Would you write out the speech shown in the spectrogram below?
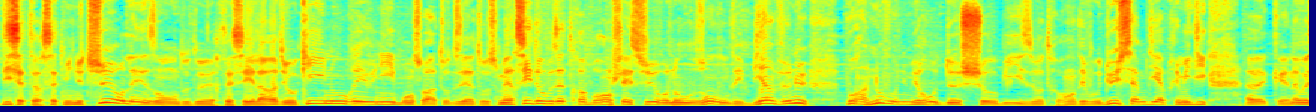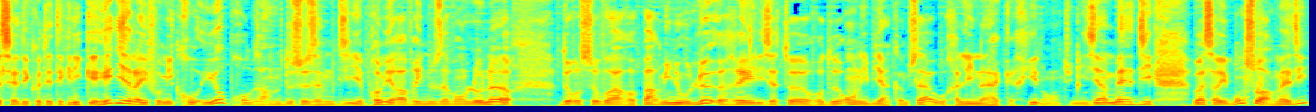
17h07 minutes sur les ondes de RTC, la radio qui nous réunit. Bonsoir à toutes et à tous. Merci de vous être branchés sur nos ondes et bienvenue pour un nouveau numéro de Showbiz, votre rendez-vous du samedi après-midi avec Nawel Saad des côtés techniques et Hedi Raif au micro. Et au programme de ce samedi 1er avril, nous avons l'honneur de recevoir parmi nous le réalisateur de On est bien comme ça, ou Khalina Hakakhil en tunisien, Mehdi. Bonsoir Mehdi.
